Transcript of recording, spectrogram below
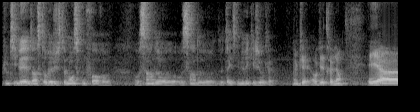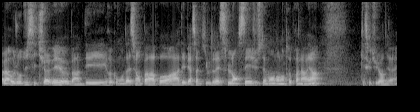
cultiver et d'instaurer justement ce confort euh, au sein de, au sein de, de Tahiti numérique et Géocal. Ok, ok, très bien. Et euh, bah, aujourd'hui, si tu avais euh, bah, des recommandations par rapport à des personnes qui voudraient se lancer justement dans l'entrepreneuriat, qu'est-ce que tu leur dirais?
